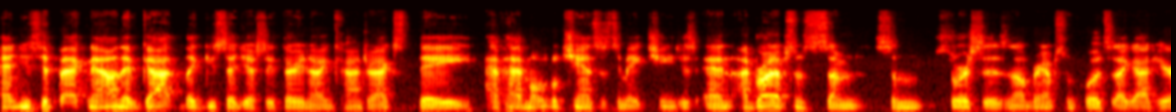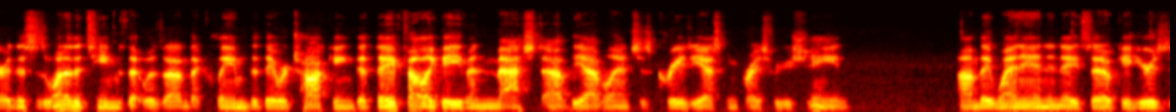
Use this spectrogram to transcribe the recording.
And you sit back now, and they've got, like you said yesterday, 39 contracts. They have had multiple chances to make changes. And I brought up some some some sources, and I'll bring up some quotes that I got here. And this is one of the teams that was on that claimed that they were talking that they felt like they even matched out the Avalanche's crazy asking price for Duchene. Um, they went in and they said, okay, here's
